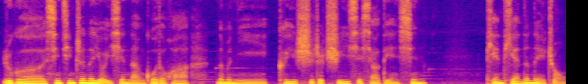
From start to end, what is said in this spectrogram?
如果心情真的有一些难过的话，那么你可以试着吃一些小点心，甜甜的那种，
